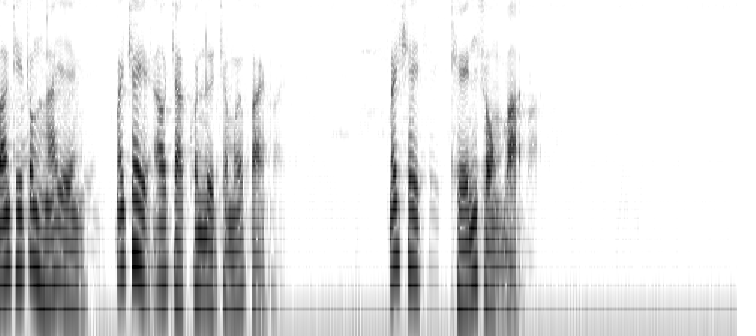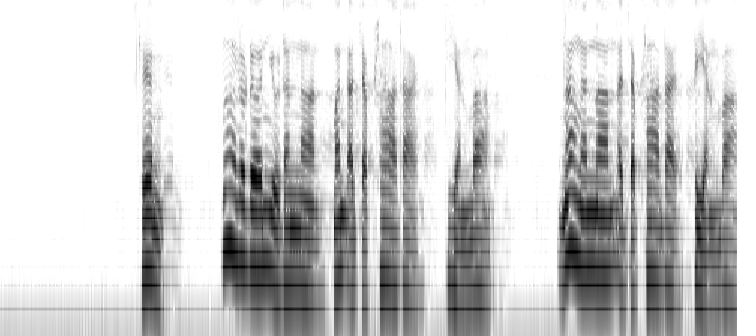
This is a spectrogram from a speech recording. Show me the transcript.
บางทีต้องหาเอง ไม่ใช่เอาจากคนอื่นเสมอไป ไม่ใช่เถนส่งบาท ช่น เมื่อเราเดินอยู่นานๆมันอาจจะพลาดได้ เปลี่ยนบ้าง นั่งนานๆอาจจะพลาดได้ เปลี่ยนบ้าง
